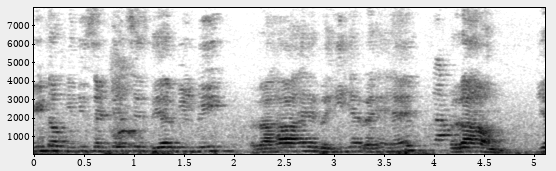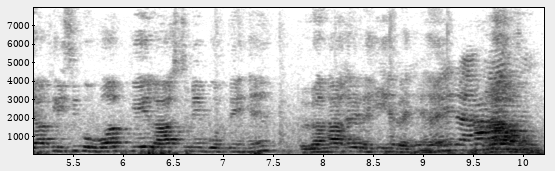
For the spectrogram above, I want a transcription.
Hint of Hindi sentences there will be रहा है रही है रहे हैं रहा हूँ। या फिर इसी को वर्ब के लास्ट में बोलते हैं रहा है रही है रहे हैं। रहा हूँ।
